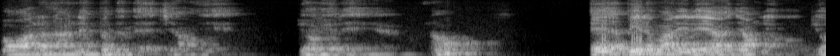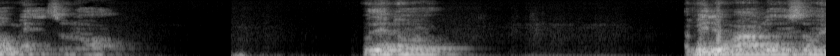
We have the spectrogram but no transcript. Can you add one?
ဘဝရဏနဲ့ပတ်သက်တဲ့အကြောင်းရယ်ပြောခဲ့တယ်နော်အဲအဘိဓမ္မာတွေတွေကအကြောင်းတွေကိုပြောမယ်ဆိုတော့ဦးဇင်းတို့အဘိဓမ္မာလို့ဆိုပေ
